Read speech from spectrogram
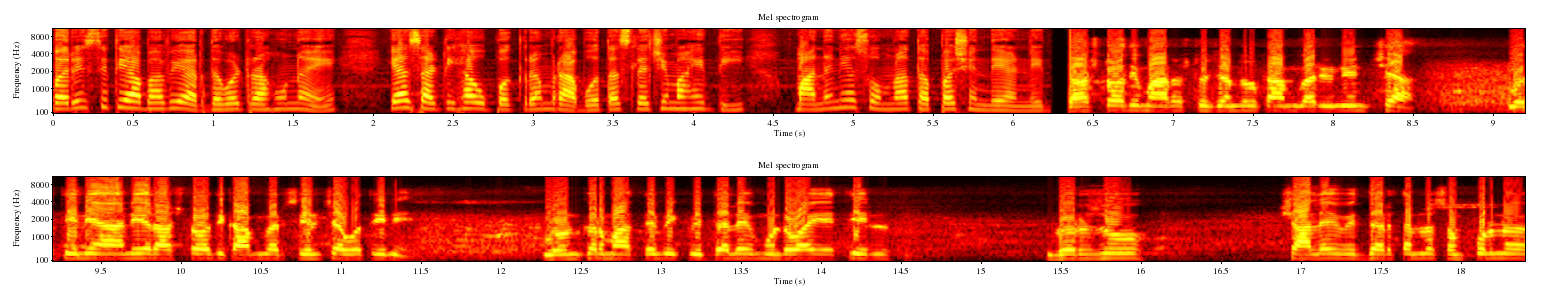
परिस्थिती अभावी अर्धवट राहू नये यासाठी हा उपक्रम राबवत असल्याची माहिती माननीय सोमनाथ अप्पा शिंदे यांनी राष्ट्रवादी महाराष्ट्र जनरल कामगार युनियनच्या वतीने आणि राष्ट्रवादी कामगार सेलच्या वतीने लोणकर माध्यमिक विद्यालय मुंडवा येथील गरजू शालेय विद्यार्थ्यांना संपूर्ण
